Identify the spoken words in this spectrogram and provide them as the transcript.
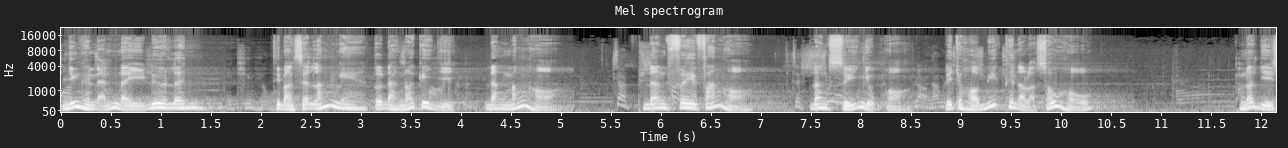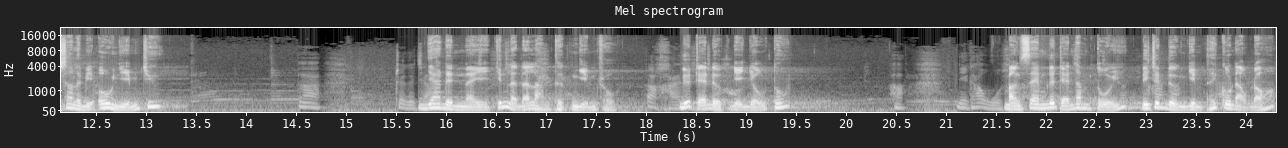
Những hình ảnh này đưa lên, Thì bạn sẽ lắng nghe tôi đang nói cái gì, Đang mắng họ, Đang phê phán họ, Đang sỉ nhục họ, Để cho họ biết thế nào là xấu hổ nó gì sao lại bị ô nhiễm chứ? Gia đình này chính là đã làm thực nghiệm rồi. Đứa trẻ được dạy dỗ tốt. Bạn xem đứa trẻ 5 tuổi Đi trên đường nhìn thấy cô nào đó.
